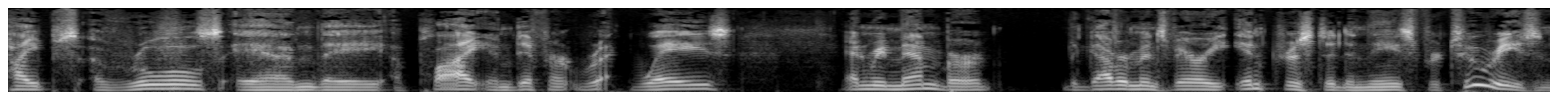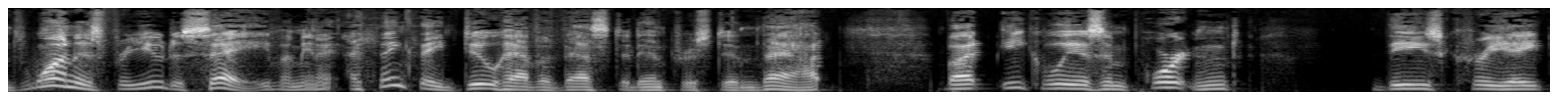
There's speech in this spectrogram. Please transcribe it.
types of rules and they apply in different re- ways. And remember, the government's very interested in these for two reasons. One is for you to save. I mean, I think they do have a vested interest in that. But equally as important, these create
